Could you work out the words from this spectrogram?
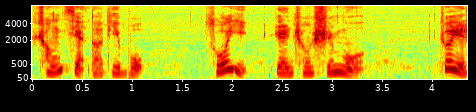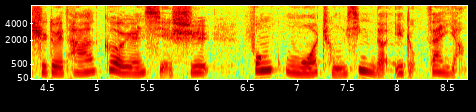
成茧的地步，所以人称诗魔。这也是对他个人写诗疯魔成性的一种赞扬。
